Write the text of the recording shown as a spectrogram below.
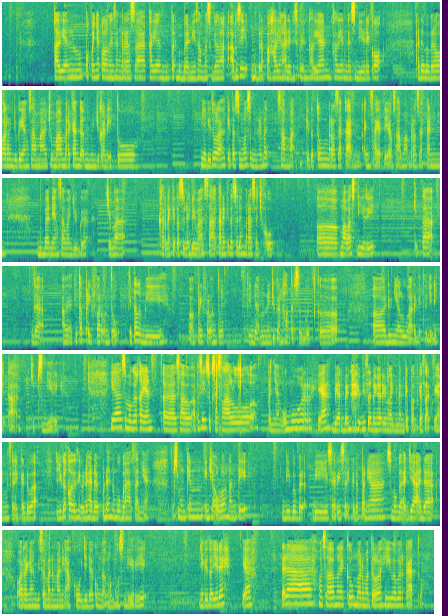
Kalian pokoknya kalau misalnya ngerasa kalian terbebani sama segala apa sih beberapa hal yang ada di sekeliling kalian, kalian gak sendiri kok. Ada beberapa orang juga yang sama, cuma mereka nggak menunjukkan itu. Ya gitulah, kita semua sebenarnya sama. Kita tuh merasakan anxiety yang sama, merasakan beban yang sama juga. Cuma karena kita sudah dewasa, karena kita sudah merasa cukup uh, mawas diri, kita nggak ya, kita prefer untuk kita lebih uh, prefer untuk tidak menunjukkan hal tersebut ke uh, dunia luar gitu. Jadi kita keep sendiri. Ya semoga kalian uh, selalu apa sih sukses selalu panjang umur ya biar denger bisa dengerin lagi nanti podcast aku yang seri kedua. Itu juga kalau misalnya udah ada udah nemu bahasannya. Terus mungkin insya Allah nanti di beber di seri-seri ke depannya semoga aja ada orang yang bisa menemani aku. Jadi aku nggak ngomong sendiri. Ya gitu aja deh ya. Dadah. Wassalamualaikum warahmatullahi wabarakatuh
